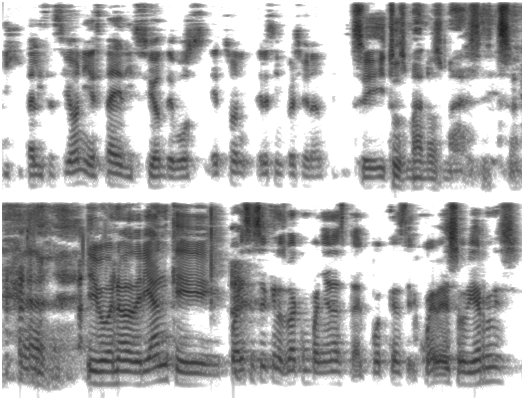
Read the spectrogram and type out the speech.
digitalización y esta edición de voz. Edson, eres impresionante. Sí, y tus manos más, Edson. y bueno, Adrián, que parece ser que nos va a acompañar hasta el podcast del jueves o viernes.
